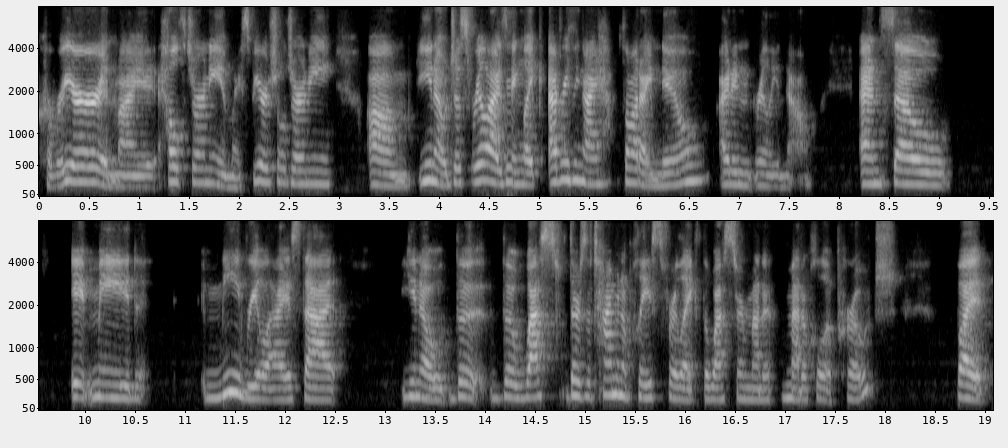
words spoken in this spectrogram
career and my health journey and my spiritual journey. Um you know just realizing like everything i thought i knew i didn't really know. And so it made me realize that you know the the west there's a time and a place for like the western med- medical approach but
